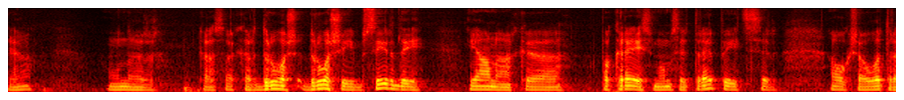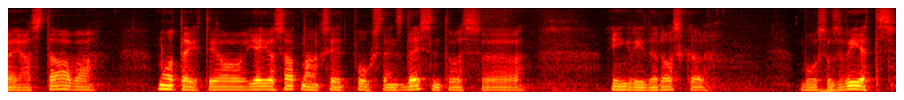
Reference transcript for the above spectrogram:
Ja? Un ar, saka, ar droš, drošību sirdī jānāk pa kreisi mums ir trepīts, ir augšā otrajā stāvā. Noteikti jau, ja jūs atnāksiet pulkstens desmitos, uh, Ingrīda ar Oskaru būs uz vietas.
